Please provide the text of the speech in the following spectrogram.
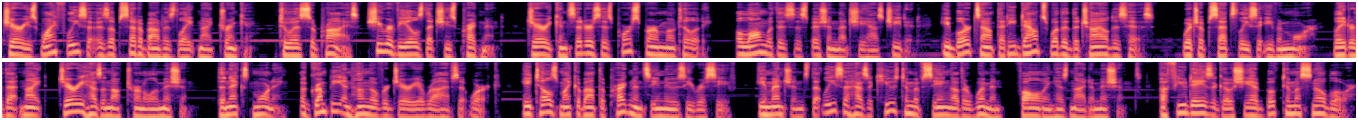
Jerry's wife Lisa is upset about his late night drinking. To his surprise, she reveals that she's pregnant. Jerry considers his poor sperm motility, along with his suspicion that she has cheated. He blurts out that he doubts whether the child is his, which upsets Lisa even more. Later that night, Jerry has a nocturnal emission. The next morning, a grumpy and hungover Jerry arrives at work. He tells Mike about the pregnancy news he received. He mentions that Lisa has accused him of seeing other women following his night emissions. A few days ago, she had booked him a snowblower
